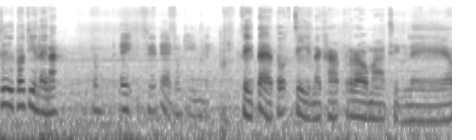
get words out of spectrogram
ชื่อโต๊ะจีนอะไรนะ เอ้ยเซตแต่เจ้าจีนเลย เสแต่โต๊ะจีนนะครับ เรามาถึงแล้ว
